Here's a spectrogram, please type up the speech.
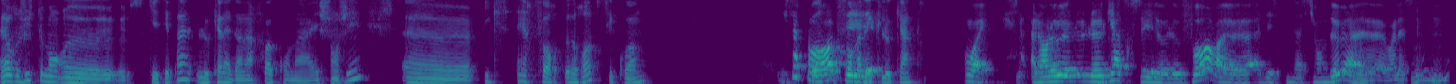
Alors justement, ce qui n'était pas le cas la dernière fois qu'on a échangé, XR for Europe, c'est quoi? XR for Europe, c'est avec le 4. Oui. Alors le, 4, c'est le, fort à destination 2. voilà, c'est mmh.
